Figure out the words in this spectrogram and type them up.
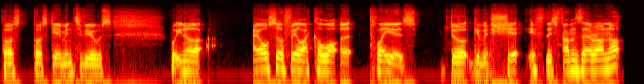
post post game interviews. But you know, I also feel like a lot of players don't give a shit if there's fans there or not.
